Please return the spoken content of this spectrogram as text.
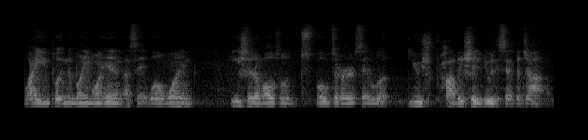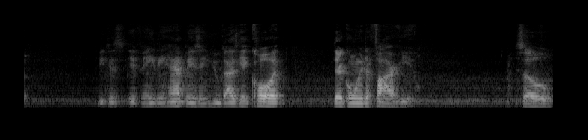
why are you putting the blame on him?" I said, "Well, one, he should have also spoke to her and said, look, you probably shouldn't do this at the job." Because if anything happens and you guys get caught, they're going to fire you. So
